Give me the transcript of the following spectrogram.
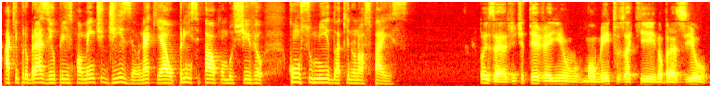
aqui para o Brasil, principalmente diesel, né, que é o principal combustível consumido aqui no nosso país. Pois é, a gente teve aí um, momentos aqui no Brasil,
